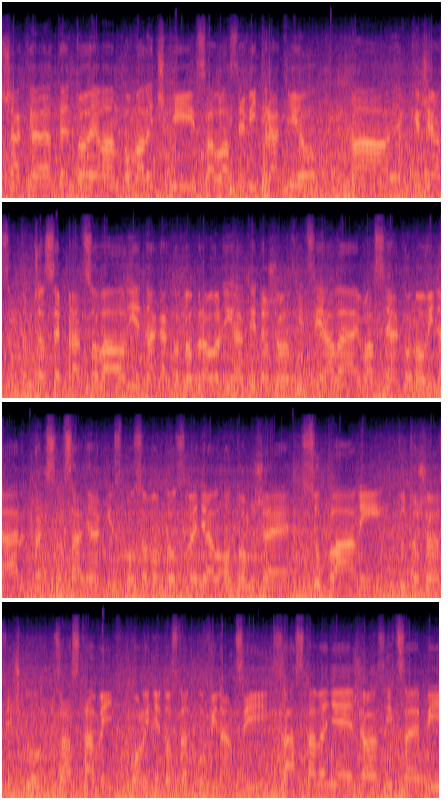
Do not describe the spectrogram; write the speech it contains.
avšak e, tento elán pomaličky sa vlastne vytratil. No a keďže ja som v tom čase pracoval jednak ako dobrovoľník na tejto železnici, ale aj vlastne ako novinár, tak som sa nejakým spôsobom dozvedel o tom, že sú plány túto železničku zastaviť kvôli nedostatku financií. Zastavenie železnice by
